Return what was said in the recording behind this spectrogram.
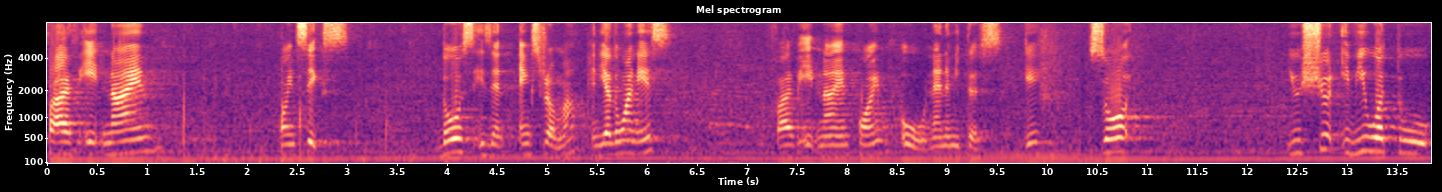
589.6 those is an angstrom huh? and the other one is 589.0 nanometers okay? So you should if you were to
